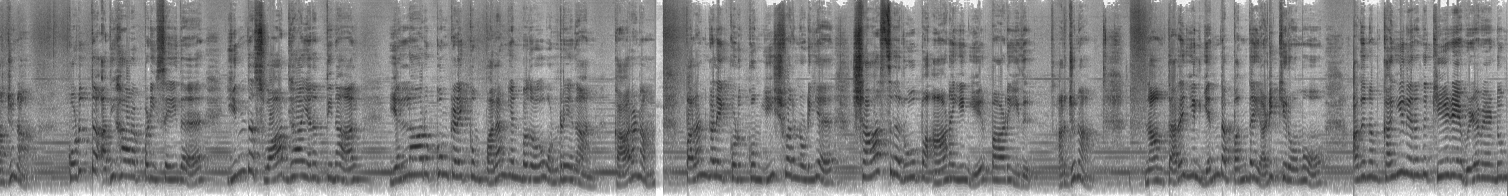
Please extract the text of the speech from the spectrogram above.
அர்ஜுனா கொடுத்த அதிகாரப்படி செய்த இந்த சுவாத்தியாயனத்தினால் எல்லாருக்கும் கிடைக்கும் பலன் என்பதோ ஒன்றேதான். காரணம் பலன்களை கொடுக்கும் ஈஸ்வரனுடைய சாஸ்திர ரூப ஆணையின் ஏற்பாடு இது. அர்ஜுனா நாம் தரையில் எந்த பந்தை அடிக்கிறோமோ அது நம் கையிலிருந்து கீழே விழ வேண்டும்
